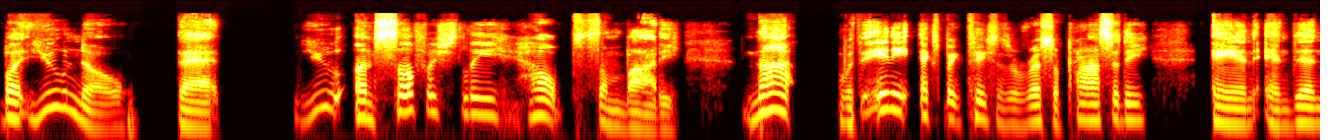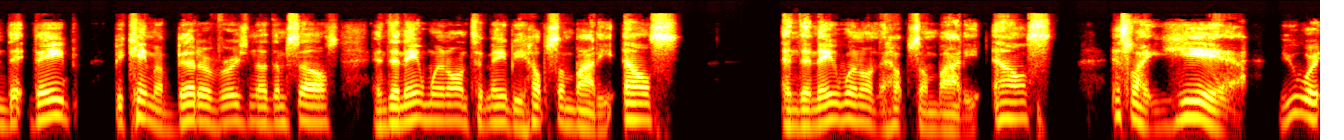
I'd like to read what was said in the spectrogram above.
But you know that you unselfishly helped somebody, not with any expectations of reciprocity, and and then they, they became a better version of themselves, and then they went on to maybe help somebody else, and then they went on to help somebody else. It's like, yeah, you were,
